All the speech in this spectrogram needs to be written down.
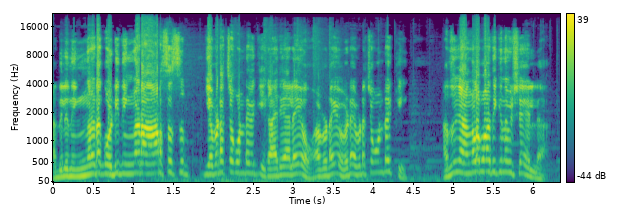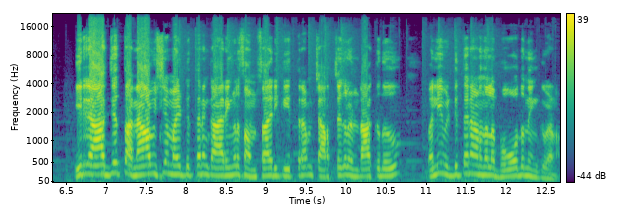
അതിൽ നിങ്ങളുടെ കൊടി നിങ്ങളുടെ ആർ എസ് എസ് എവിടെ കൊണ്ടുവെക്കി കാര്യാലയോ? എവിടെയോ എവിടെ? എവിടെ കൊണ്ടുവെക്കി അത് ഞങ്ങളെ ബാധിക്കുന്ന വിഷയമല്ല ഈ രാജ്യത്ത് അനാവശ്യമായിട്ട് ഇത്തരം കാര്യങ്ങൾ സംസാരിക്കുക ഇത്തരം ചർച്ചകൾ ഉണ്ടാക്കുന്നത് വലിയ വിഡിത്തനാണെന്നുള്ള ബോധം നിങ്ങൾക്ക് വേണം.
